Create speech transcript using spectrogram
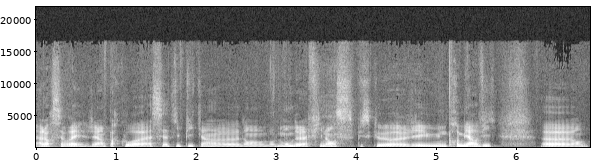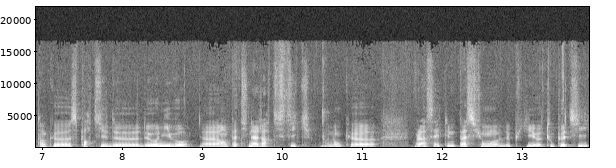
alors, c'est vrai, j'ai un parcours assez atypique hein, dans, dans, le monde de la finance, puisque j'ai eu une première vie. En tant que sportif de, haut niveau en patinage artistique. Donc voilà, ça a été une passion depuis tout petit.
